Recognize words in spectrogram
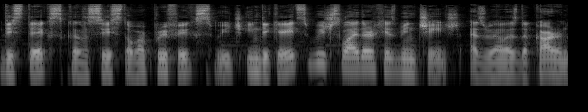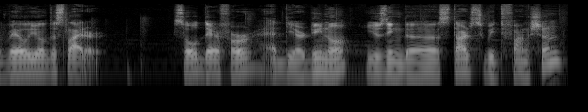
This text consists of a prefix which indicates which slider has been changed, as well as the current value of the slider. So therefore, at the Arduino, using the starts with function,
